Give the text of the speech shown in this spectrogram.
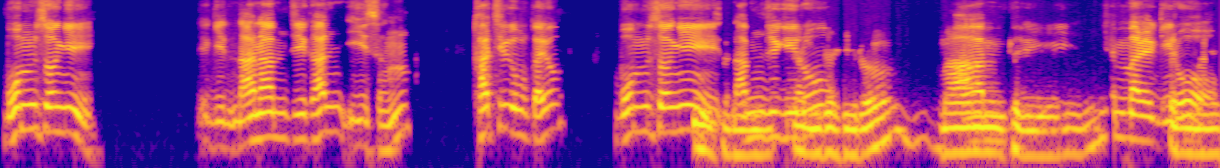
몸성이 여기 나남직한 이승 같이 읽어볼까요? 몸성이 남주기로 남주기로 마음들이 햇말기로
